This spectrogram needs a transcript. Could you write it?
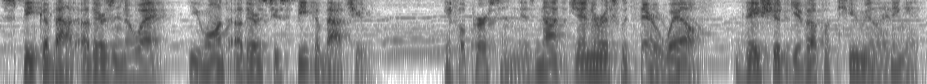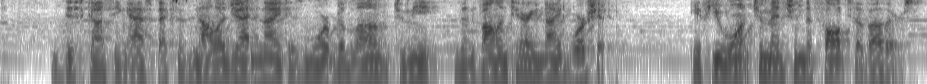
Speak about others in a way, you want others to speak about you. If a person is not generous with their wealth, they should give up accumulating it. Discussing aspects of knowledge at night is more beloved to me than voluntary night worship. If you want to mention the faults of others,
